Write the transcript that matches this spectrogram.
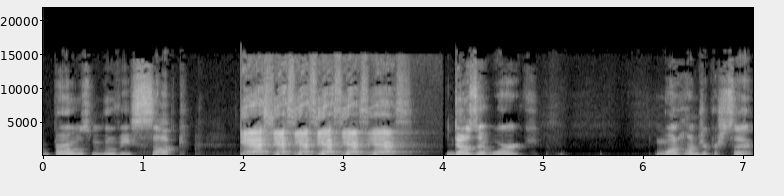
Bros movie suck? Yes, yes, yes, yes, yes, yes. Does it work? 100%.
